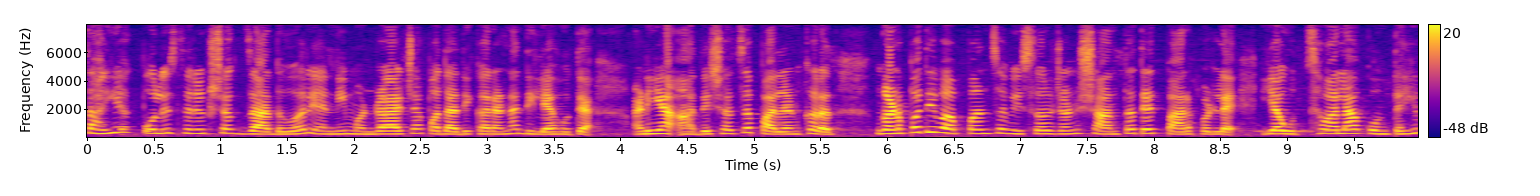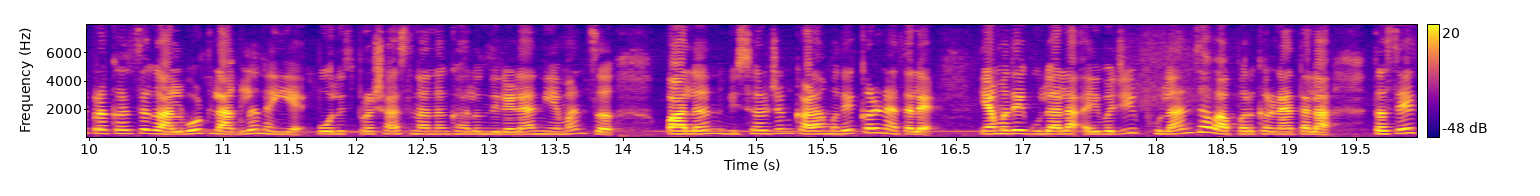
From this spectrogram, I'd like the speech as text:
सहाय्यक पोलीस निरीक्षक जाधवर यांनी मंडळाच्या पदाधिकाऱ्यांना दिल्या होत्या आणि या आदेशाचं पालन करत गणपती बाप्पांचं विसर्जन शांततेत पार पडलंय. या उत्सवाला कोणत्याही प्रकारचं गालबोट लागलं नाहीये. पोलीस प्रशासनानं घालून दिलेल्या नियमांचं पालन विसर्जन काळामध्ये करण्यात आलंय. यामध्ये गुलाला ऐवजी फुलांचा वापर करण्यात आला. तसेच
